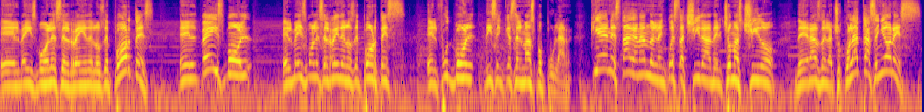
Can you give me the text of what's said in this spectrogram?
El béisbol es el rey de los deportes. El béisbol, el béisbol es el rey de los deportes. El fútbol dicen que es el más popular. ¿Quién está ganando en la encuesta chida del show más chido de Erasmo y la Chocolata, señores.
